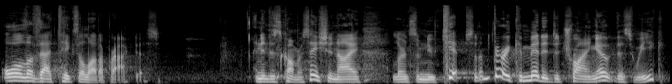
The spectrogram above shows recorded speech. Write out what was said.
all of that takes a lot of practice. And in this conversation, I learned some new tips that I'm very committed to trying out this week.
